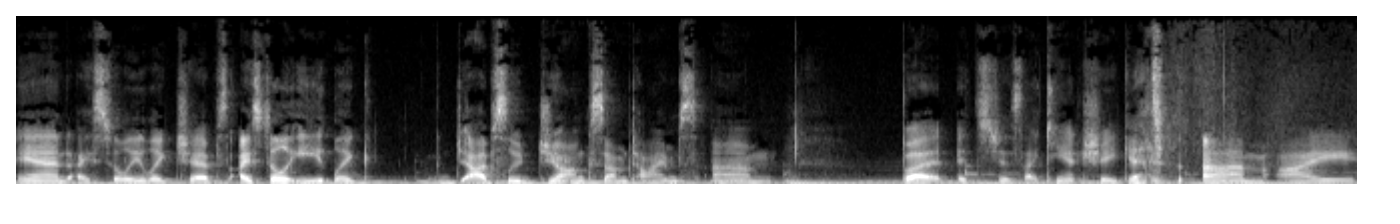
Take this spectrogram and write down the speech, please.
and I still eat like chips. I still eat like absolute junk sometimes. Um, but it's just, I can't shake it. um, I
